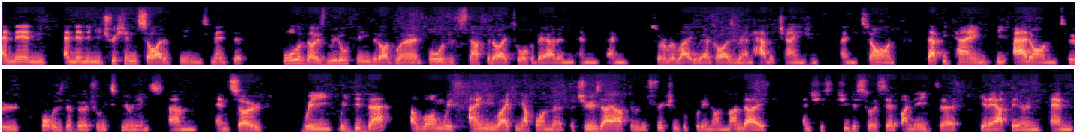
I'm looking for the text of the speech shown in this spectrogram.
and then, and then the nutrition side of things meant that all of those little things that I've learned, all of the stuff that I talk about and, and, and sort of relay to our guys around habit change and, and so on, that became the add-on to what was the virtual experience. Um, and so we, we did that along with Amy waking up on the, the Tuesday after the restrictions were put in on Monday. And she, she just sort of said, I need to get out there and, and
